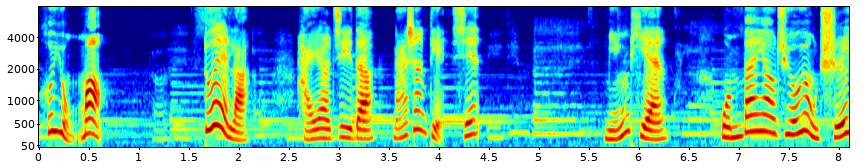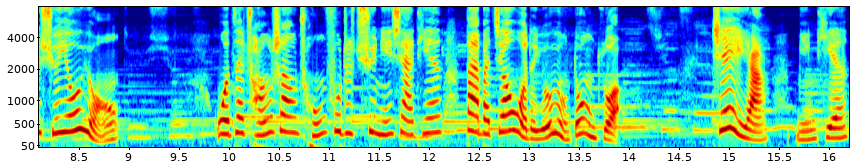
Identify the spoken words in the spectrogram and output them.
和泳帽。对了，还要记得拿上点心。明天，我们班要去游泳池学游泳。我在床上重复着去年夏天爸爸教我的游泳动作，这样明天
